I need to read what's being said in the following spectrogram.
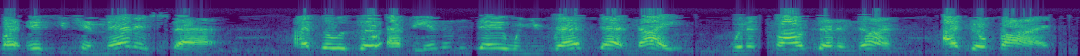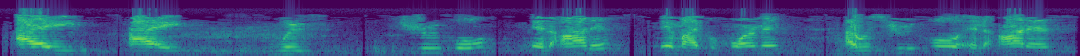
But if you can manage that, I feel as though at the end of the day, when you rest at night, when it's all said and done, I feel fine. I I was truthful and honest in my performance. I was truthful and honest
